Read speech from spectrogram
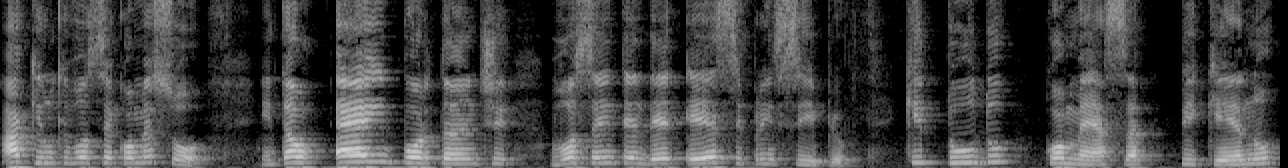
aquilo que você começou. Então é importante você entender esse princípio, que tudo começa pequeno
